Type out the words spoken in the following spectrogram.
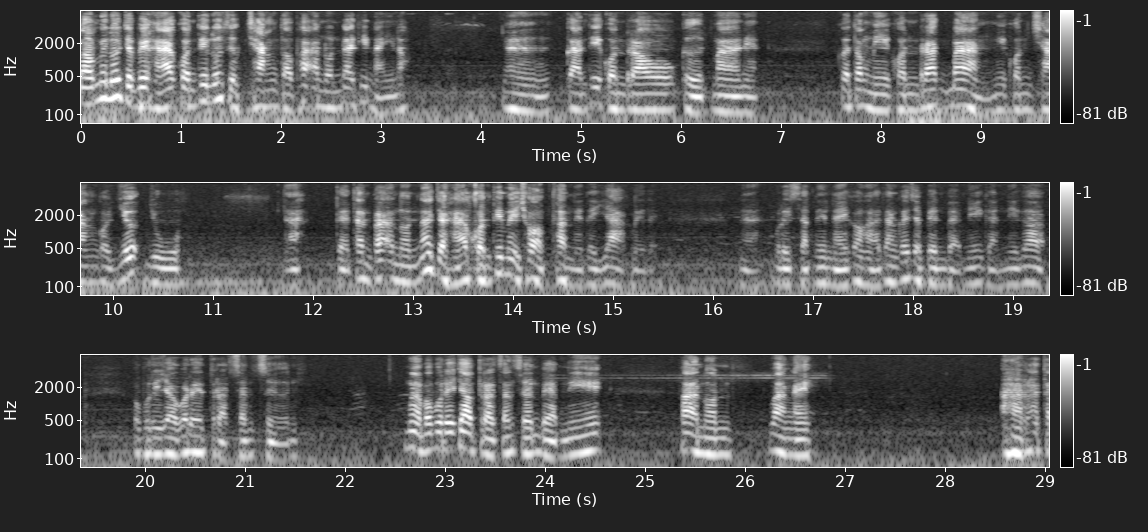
ราไม่รู้จะไปหาคนที่รู้สึกชังต่อพระอานนท์ได้ที่ไหนเนาะออการที่คนเราเกิดมาเนี่ย ก็ต้องมีคนรักบ้าง มีคนชังก็เยอะอยู่นะแต่ท่านพระอานนท์น่าจะหาคนที่ไม่ชอบท่านเนี่ยได้ยากเลยแหละนะบริษัทไหนๆก็หาท่านก็จะเป็นแบบนี้กัน นี่ก็พระพุทธเจ้าก็ได้ตรัสสรรเสริญ เมื่อพระพุทธเจ้าตรัสสรรเสริญแบบนี้ พระอนนท์ว่าไง อาราธ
